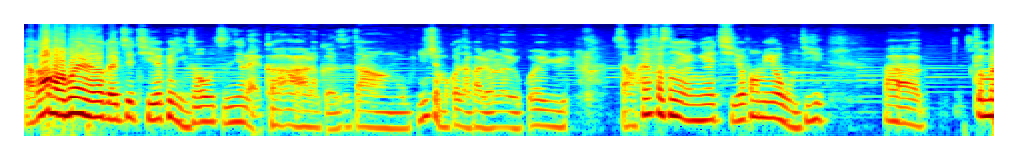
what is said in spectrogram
大家好，欢迎来到搿期体育配情说，我主持人来客啊，辣搿是档妇女节目，跟大家聊聊有关于上海发生一眼体育方面的话题啊。葛末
